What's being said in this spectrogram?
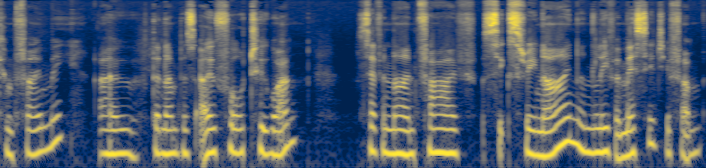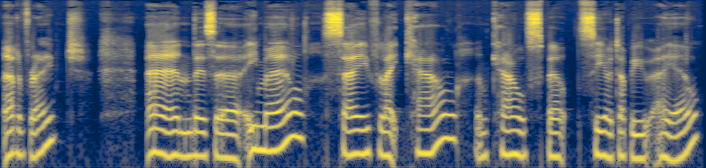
can phone me oh, the number's 0421 795 639 and leave a message if I'm out of range. And there's an email, save Lake Cowal, and Cowal spelt C O W A L,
